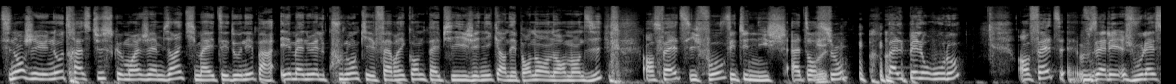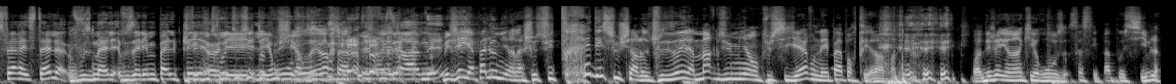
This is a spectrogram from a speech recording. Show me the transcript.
Sinon, j'ai une autre astuce que moi j'aime bien, qui m'a été donnée par Emmanuel Coulon, qui est fabricant de papier hygiénique indépendant en Normandie. En fait, il faut C'est une niche. attention, palper le rouleau. En fait, vous allez, je vous laisse faire Estelle, vous, allez me Je palper vais vous euh, trouver tout de les, les ramenés. Mais déjà, il n'y a pas le mien là. Je suis très déçue, Charlotte. Je vous ai donné la marque du mien en plus hier. Vous n'avez pas apporté. Alors, attendez. Bon, déjà, il y en a un qui est rose. Ça, c'est pas possible.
